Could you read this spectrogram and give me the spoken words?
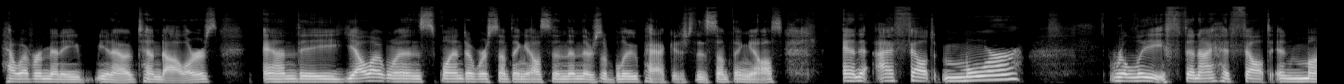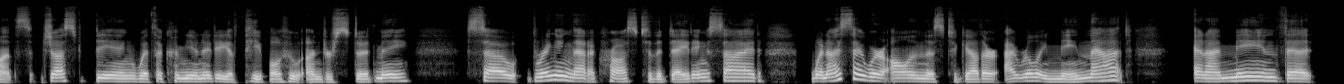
however many, you know, $10 and the yellow ones, Splenda, were something else. And then there's a blue package that's something else. And I felt more relief than I had felt in months just being with a community of people who understood me so, bringing that across to the dating side, when I say we're all in this together, I really mean that. And I mean that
